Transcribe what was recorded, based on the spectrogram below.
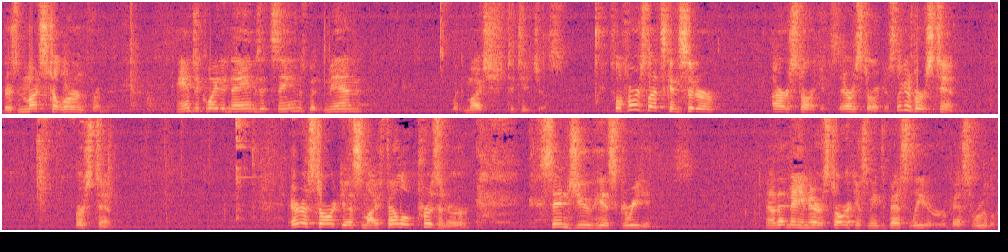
There's much to learn from them. Antiquated names, it seems, but men with much to teach us. So first let's consider Aristarchus. Aristarchus. Look at verse 10. Verse 10. Aristarchus, my fellow prisoner, sends you his greetings. Now, that name Aristarchus means best leader or best ruler.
